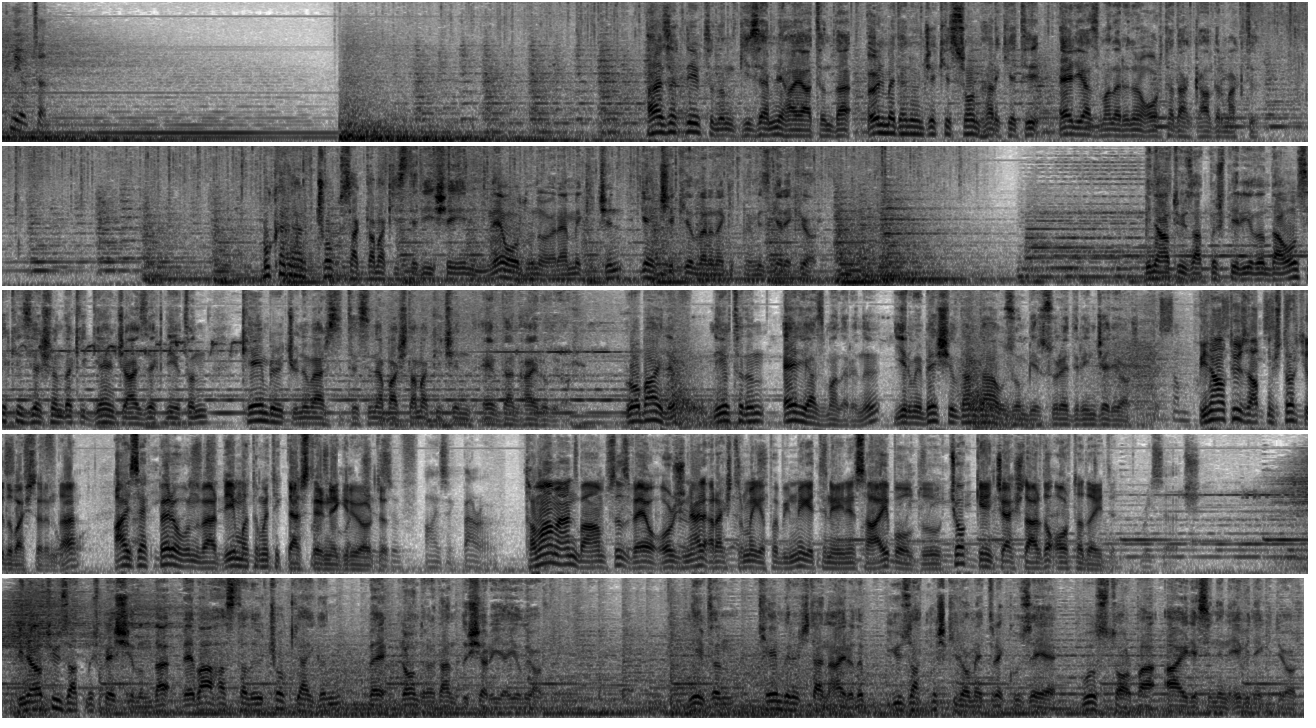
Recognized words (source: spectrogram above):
Newton. Isaac Newton'un gizemli hayatında ölmeden önceki son hareketi el yazmalarını ortadan kaldırmaktı. Bu kadar çok saklamak istediği şeyin ne olduğunu öğrenmek için gençlik yıllarına gitmemiz gerekiyor. 1661 yılında 18 yaşındaki genç Isaac Newton, Cambridge Üniversitesi'ne başlamak için evden ayrılıyor. Rob Iliffe, Newton'un el yazmalarını 25 yıldan daha uzun bir süredir inceliyor. 1664 yılı başlarında Isaac Barrow'un verdiği matematik derslerine giriyordu. Tamamen bağımsız ve orijinal araştırma yapabilme yeteneğine sahip olduğu çok genç yaşlarda ortadaydı. 1665 yılında veba hastalığı çok yaygın ve Londra'dan dışarı yayılıyor. Newton, Cambridge'den ayrılıp 160 kilometre kuzeye Woolsthorpe'a ailesinin evine gidiyor.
